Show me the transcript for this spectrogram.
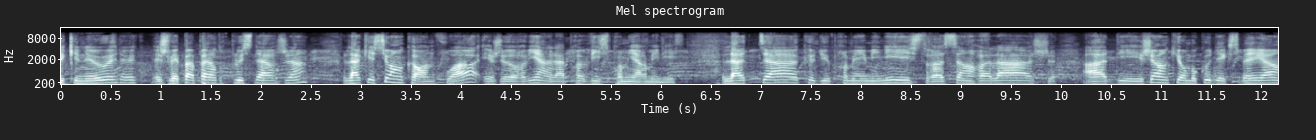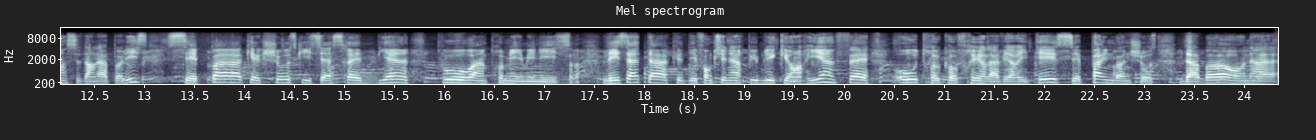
je ne vais pas perdre plus d'argent. La question, encore une fois, et je reviens à la vice-première ministre, l'attaque du premier ministre sans relâche à des gens qui ont beaucoup d'expérience dans la police, c'est pas quelque chose qui serait bien pour un premier ministre. Les attaques des fonctionnaires publics qui n'ont rien fait autre qu'offrir la vérité, c'est pas une bonne chose. D'abord, on a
